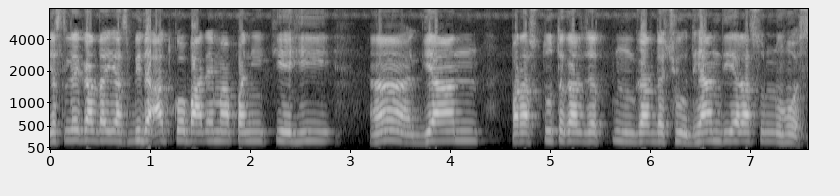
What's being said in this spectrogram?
यसले गर्दा यस विधातको बारेमा पनि केही ज्ञान प्रस्तुत गर्दछु। ध्यान दिएर सुन्नुहोस्।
